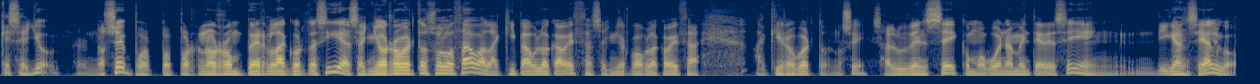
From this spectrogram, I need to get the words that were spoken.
qué sé yo, no sé, por, por, no romper la cortesía. Señor Roberto Solozábal, aquí Pablo Cabeza, señor Pablo Cabeza, aquí Roberto, no sé, salúdense como buenamente deseen, díganse algo.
